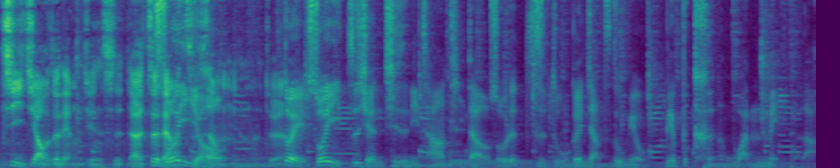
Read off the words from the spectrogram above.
计较这两件事，呃，这两个字所以哦上面。对啊对，所以之前其实你常常提到所谓的制度，我跟你讲，制度没有没有不可能完美的啦。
